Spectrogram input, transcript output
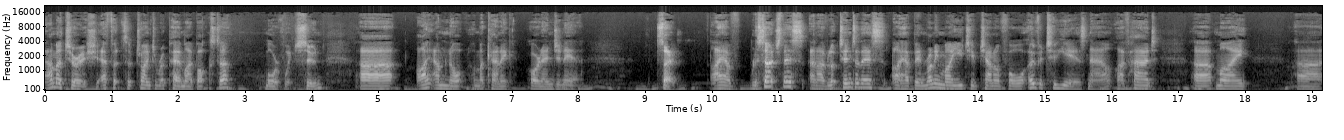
amateurish efforts of trying to repair my Boxster, more of which soon. Uh, I am not a mechanic or an engineer. So, I have researched this and I've looked into this. I have been running my YouTube channel for over two years now. I've had uh, my uh,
